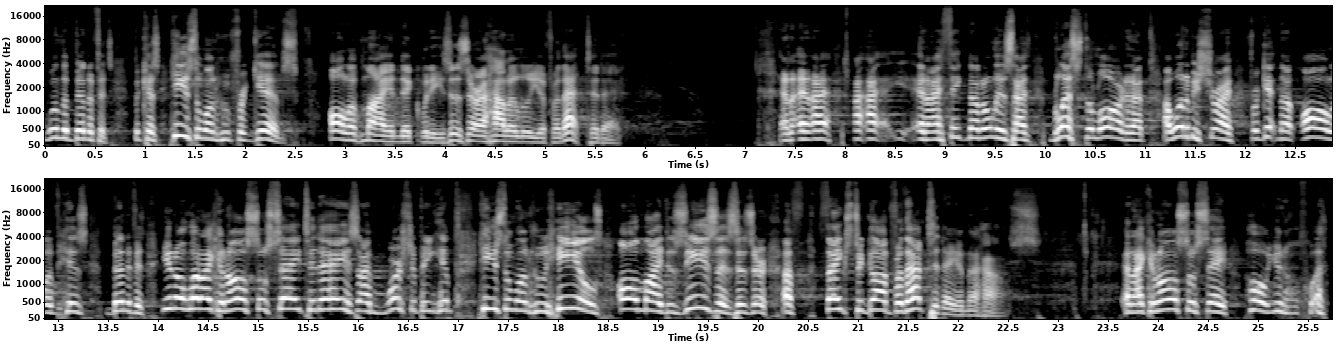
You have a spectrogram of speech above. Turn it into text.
One of the benefits, because he's the one who forgives all of my iniquities. Is there a hallelujah for that today? And, and, I, I, and I think not only is I bless the Lord, and I, I want to be sure I forget not all of his benefits. You know what I can also say today as I'm worshiping him? He's the one who heals all my diseases. Is there a thanks to God for that today in the house? And I can also say, oh, you know what?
